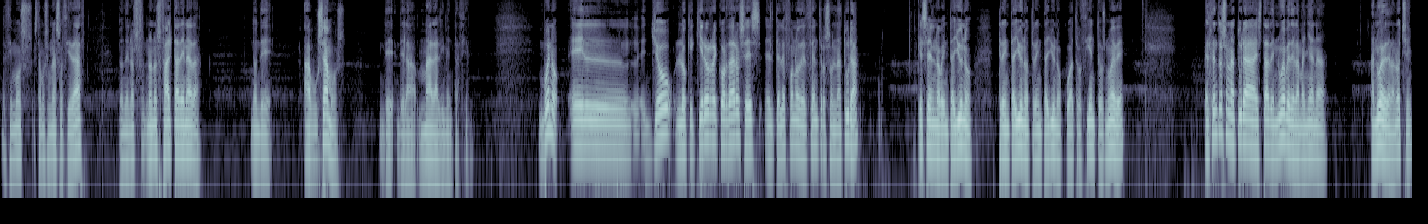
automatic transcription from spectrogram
decimos, estamos en una sociedad donde no nos falta de nada, donde abusamos de, la mala alimentación. Bueno, el, yo lo que quiero recordaros es el teléfono del Centro Sol Natura, que es el 91 31 31 409. El Centro Sonatura está de 9 de la mañana a 9 de la noche,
